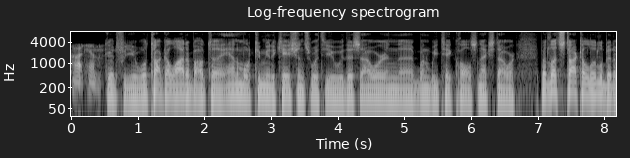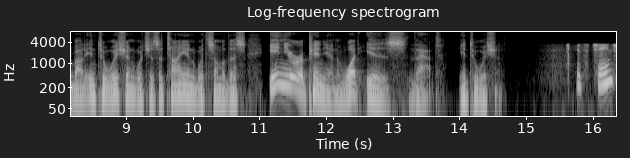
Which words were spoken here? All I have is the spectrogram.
got him. Good for you. We'll talk a lot about uh, animal communications with you this hour and uh, when we take calls next hour. But let's talk a little bit about intuition, which is a tie in with some of this. In your opinion, what is that intuition? It's changed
